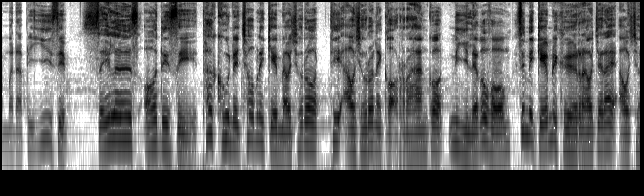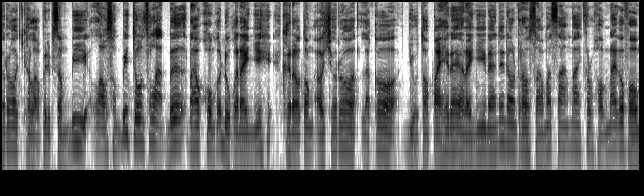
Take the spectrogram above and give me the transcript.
มอันดับที่ 20 Sailor's Odyssey ถ้าคุณในยชอบในเกมแนวชรอดที่เอาชรอดในเกาะร้างก็นี่เลยครับผม ซึ่งในเกมนี่คือเราจะได้เอาชรอดกับเหล่าผลิตซอมบี้เหล่าซอมบี้โจรสลัดเด้อดาวคงกระดูกอะไรอย่างงี้ คือเราต้องเอาชรอดแล้วก็อยู่ต่อไปให้ได้อะไรอย่างงี้นะ แน่นอนเราสามารถสร้างบ้านครับของได้ครับผม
